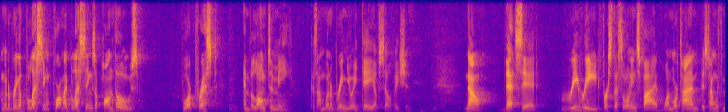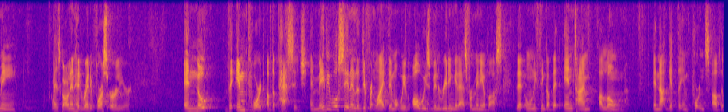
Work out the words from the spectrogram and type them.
I'm going to bring a blessing and pour out my blessings upon those who are pressed and belong to me because I'm going to bring you a day of salvation. Now, that said, reread 1 Thessalonians 5 one more time, this time with me, as Garland had read it for us earlier and note the import of the passage. And maybe we'll see it in a different light than what we've always been reading it as for many of us that only think of that end time alone and not get the importance of the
